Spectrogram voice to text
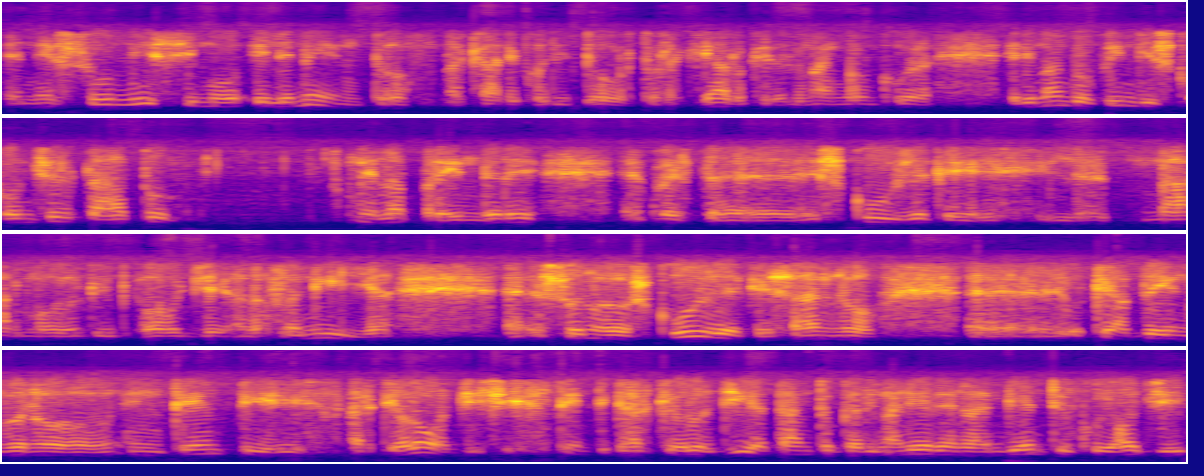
eh, nessunissimo elemento a carico di Tortora, è chiaro che rimango ancora e rimango quindi sconcertato nell'apprendere eh, queste scuse che il marmo rivolge alla famiglia. Eh, sono scuse che, sanno, eh, che avvengono in tempi archeologici, tempi di archeologia, tanto per rimanere nell'ambiente in cui oggi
